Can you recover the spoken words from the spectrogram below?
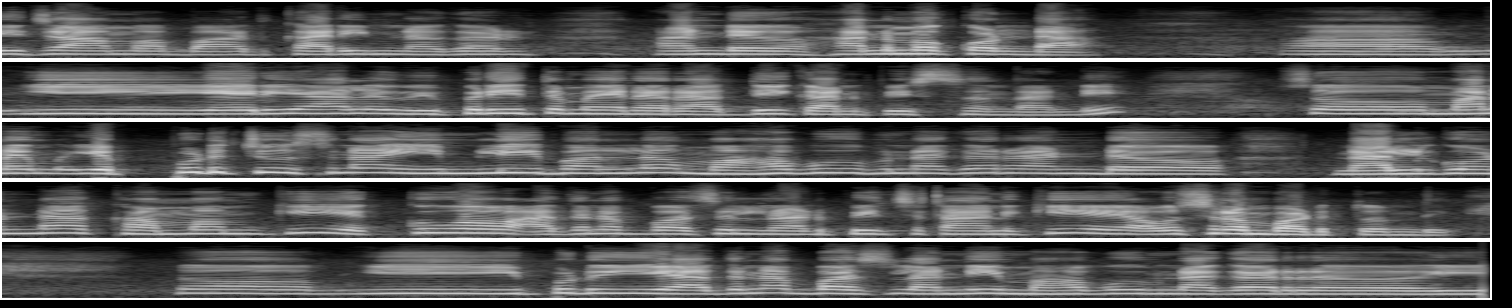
నిజామాబాద్ కరీంనగర్ అండ్ హనుమకొండ. ఈ ఏరియాలో విపరీతమైన రద్దీ కనిపిస్తుందండి. సో మనం ఎప్పుడు చూసినా ఇమ్లీబన్లో మహబూబ్ నగర్ అండ్ నల్గొండ ఖమ్మంకి ఎక్కువ అదనపు బస్సులు నడిపించడానికి అవసరం పడుతుంది. సో ఈ ఇప్పుడు ఈ అదన బస్సులన్నీ మహబూబ్ నగర్ ఈ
